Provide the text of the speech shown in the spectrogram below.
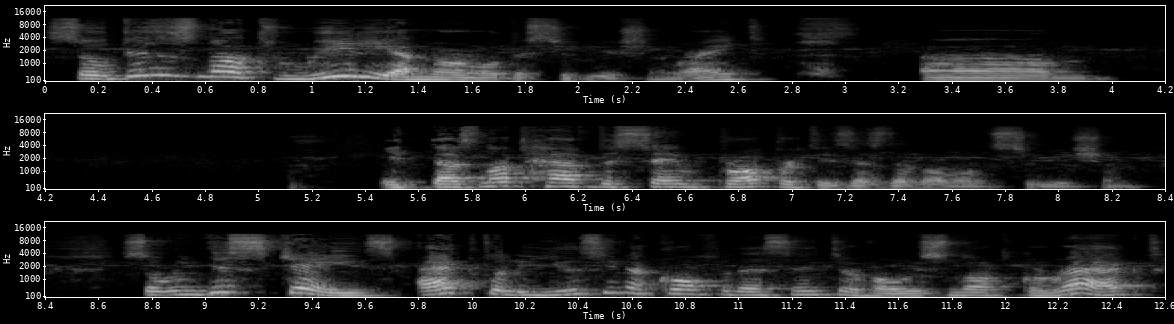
So this is not really a normal distribution, right? Um, it does not have the same properties as the normal distribution. So in this case, actually using a confidence interval is not correct.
